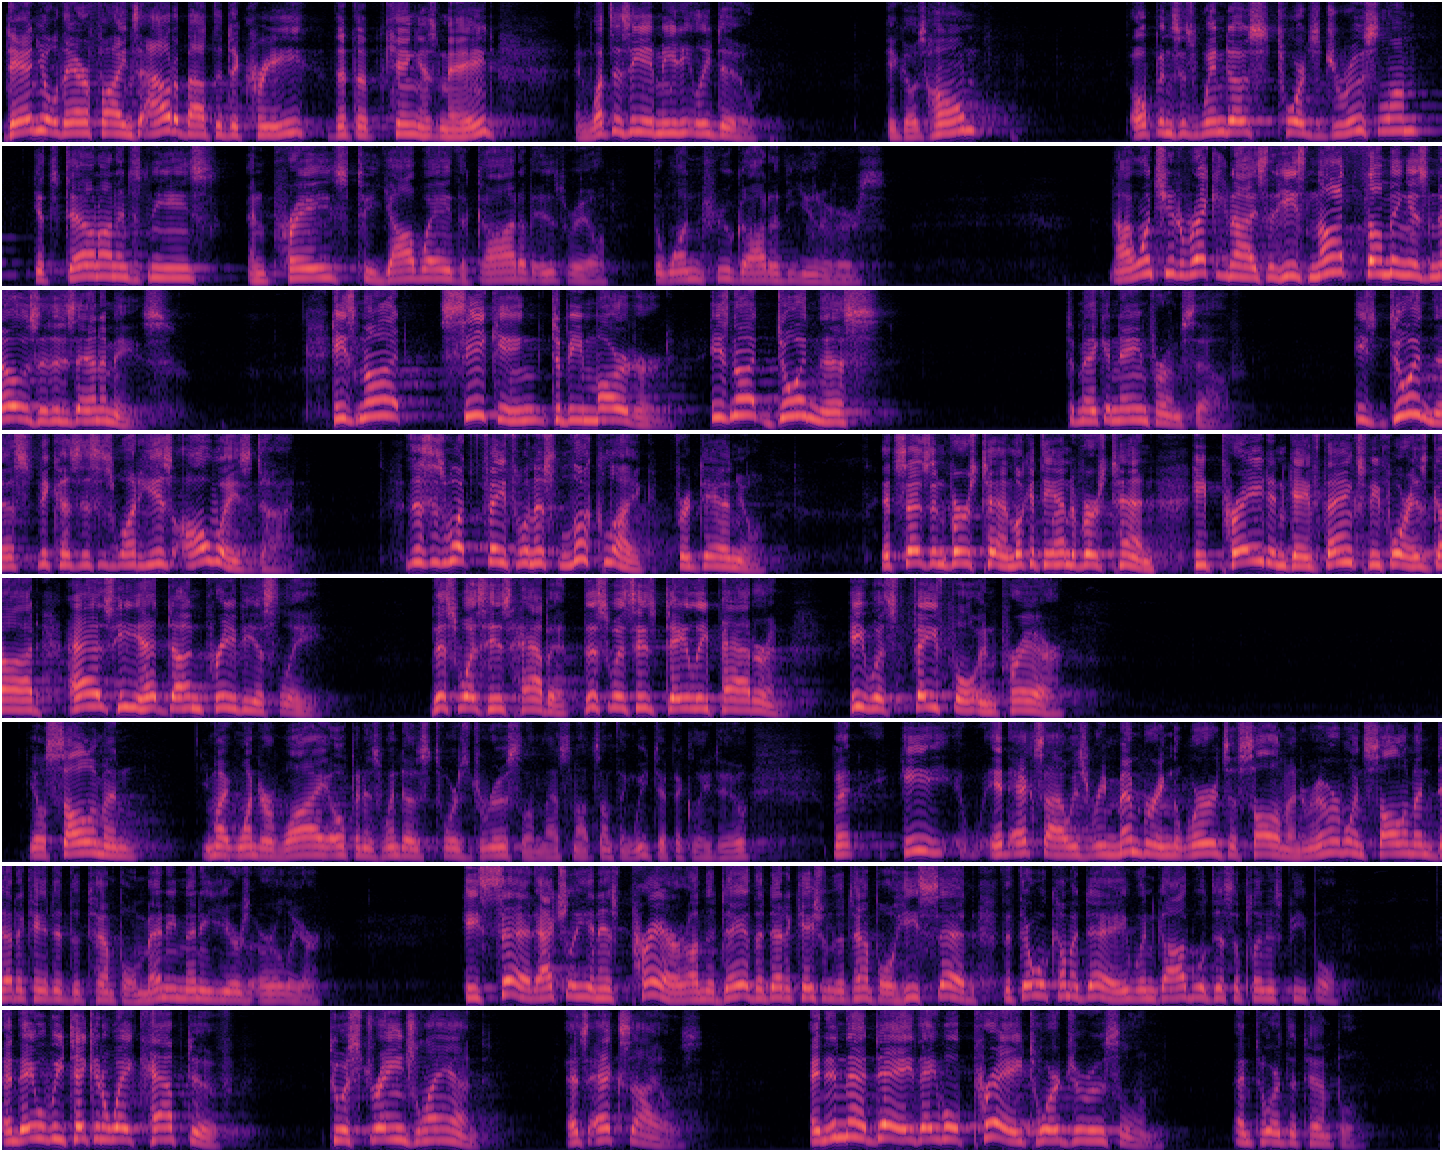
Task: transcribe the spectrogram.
Daniel there finds out about the decree that the king has made. And what does he immediately do? He goes home opens his windows towards Jerusalem, gets down on his knees, and prays to Yahweh, the God of Israel, the one true God of the universe. Now, I want you to recognize that he's not thumbing his nose at his enemies. He's not seeking to be martyred. He's not doing this to make a name for himself. He's doing this because this is what he has always done. This is what faithfulness looked like for Daniel. It says in verse 10, look at the end of verse 10. He prayed and gave thanks before his God as he had done previously. This was his habit, this was his daily pattern. He was faithful in prayer. You know, Solomon, you might wonder why open his windows towards Jerusalem. That's not something we typically do. But he, in exile, was remembering the words of Solomon. Remember when Solomon dedicated the temple many, many years earlier? He said, actually, in his prayer on the day of the dedication of the temple, he said that there will come a day when God will discipline his people and they will be taken away captive to a strange land as exiles. And in that day, they will pray toward Jerusalem and toward the temple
